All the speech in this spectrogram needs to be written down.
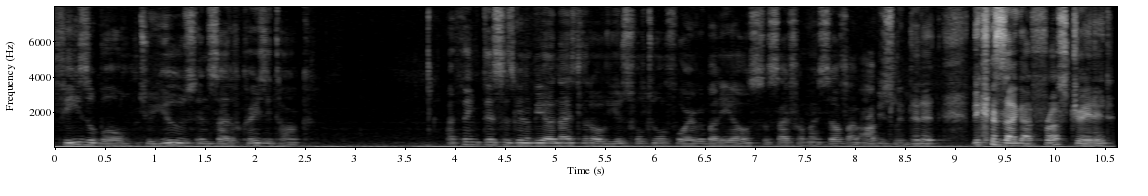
feasible to use inside of CrazyTalk. I think this is going to be a nice little useful tool for everybody else aside from myself. I obviously did it because I got frustrated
